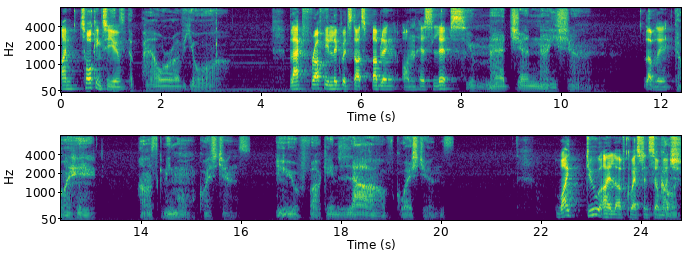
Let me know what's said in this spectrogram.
I'm talking to you. The power of your Black frothy liquid starts bubbling on his lips. imagination. Lovely. Go ahead. Ask me more questions. You fucking love questions. Why do I love questions so much?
